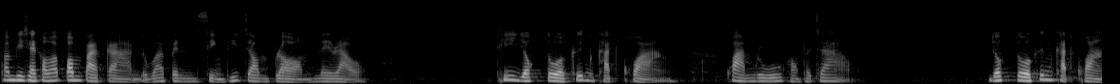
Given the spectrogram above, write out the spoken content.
พระพีใช้คำว่าป้อมปราการ หรือว่าเป็นสิ่งที่จอมปลอมในเรา ที่ยกตัวขึ้นขัดขวางความรู้ของพระเจ้า ยกตัวขึ้นขัดขวาง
